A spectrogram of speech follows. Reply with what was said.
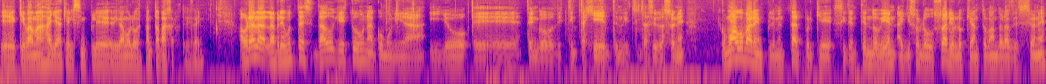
eh, que va más allá que el simple, digamos, los espantapájaros. ¿te fijas ahí? Ahora la, la pregunta es, dado que esto es una comunidad y yo eh, tengo distinta gente en distintas situaciones, ¿cómo hago para implementar? Porque si te entiendo bien, aquí son los usuarios los que van tomando las decisiones,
